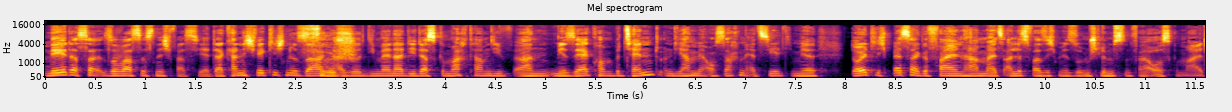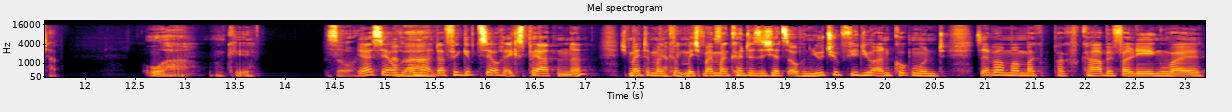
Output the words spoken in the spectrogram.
nee, das, sowas ist nicht passiert. Da kann ich wirklich nur sagen, Fisch. also die Männer, die das gemacht haben, die waren mir sehr kompetent und die haben mir auch Sachen erzählt, die mir deutlich besser gefallen haben als alles, was ich mir so im schlimmsten Fall ausgemalt habe. Oha, okay. So. Ja, ist ja auch immer, dafür gibt's ja auch Experten, ne? Ich meinte, man, ich meine, man könnte sich jetzt auch ein YouTube-Video angucken und selber mal ein paar Kabel verlegen, weil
